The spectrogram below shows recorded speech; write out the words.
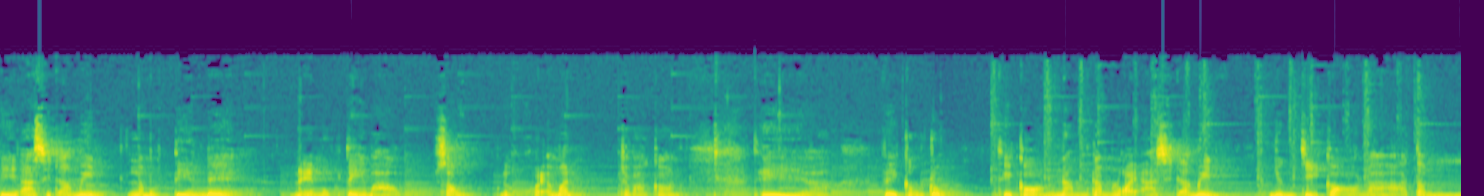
Thì axit amin là một tiền đề để một tế bào sống được khỏe mạnh cho bà con thì à, về cấu trúc thì có 500 loại axit amin nhưng chỉ có là tầm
